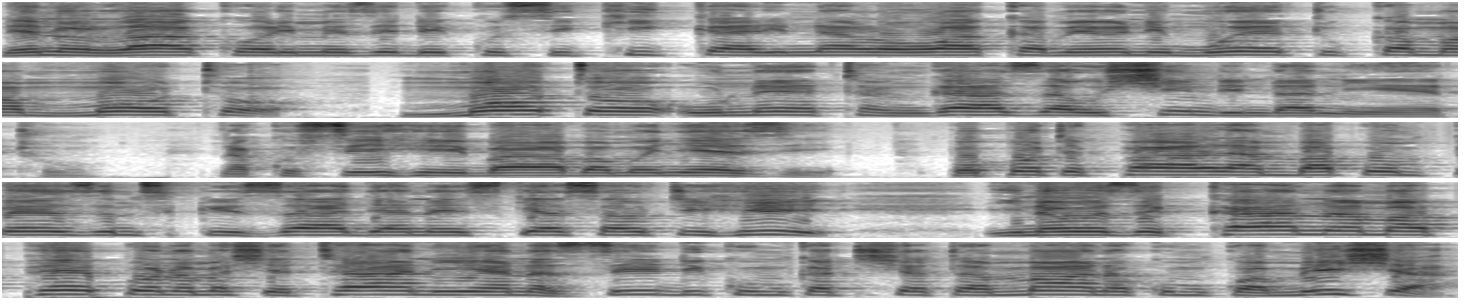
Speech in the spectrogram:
Neno lako limezidi kusikika linalowaka mioyoni mwetu kama moto. Moto unayetangaza ushindi ndani yetu. Na kusihi baba mwenyezi popote pale ambapo mpenzi msikilizaji anaisikia sauti hii inawezekana mapepo na mashetani yanazidi kumkatisha tamaa na kumkwamisha.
